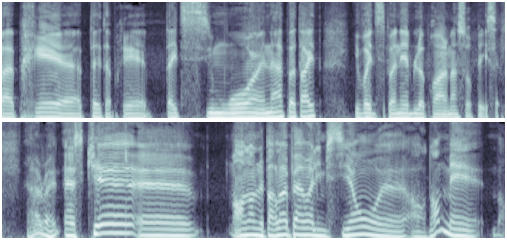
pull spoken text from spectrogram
après peut-être après peut-être six mois, un an peut-être, il va être disponible là, probablement sur PC. All right. Est-ce que. On en a parlé un peu avant l'émission euh, hors d'onde, mais bon,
